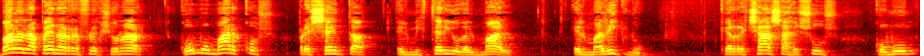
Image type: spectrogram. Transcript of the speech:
Vale la pena reflexionar cómo Marcos presenta el misterio del mal, el maligno, que rechaza a Jesús como un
